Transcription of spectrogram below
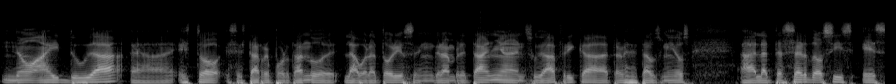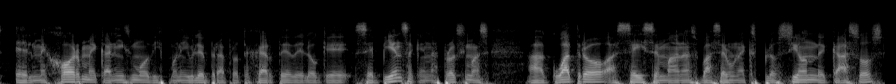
no hay duda, esto se está reportando de laboratorios en Gran Bretaña, en Sudáfrica, a través de Estados Unidos. la tercera dosis es el mejor mecanismo disponible para protegerte de lo que se piensa que en las próximas a cuatro a seis semanas va a ser una explosión de casos.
